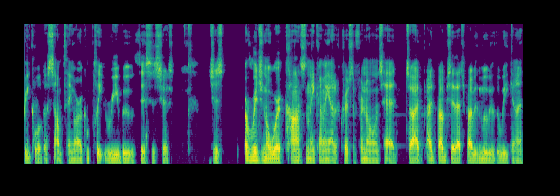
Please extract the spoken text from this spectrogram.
prequel to something or a complete reboot. This is just just original work constantly coming out of Christopher Nolan's head. So I'd, I'd probably say that's probably the movie of the week, and I,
